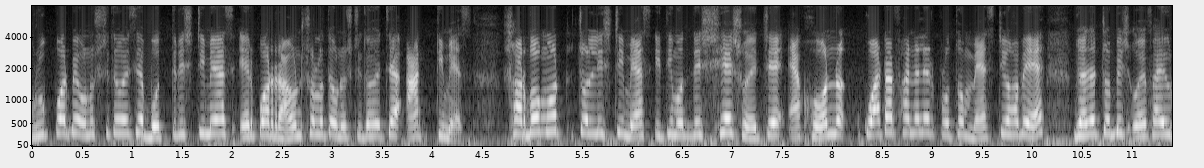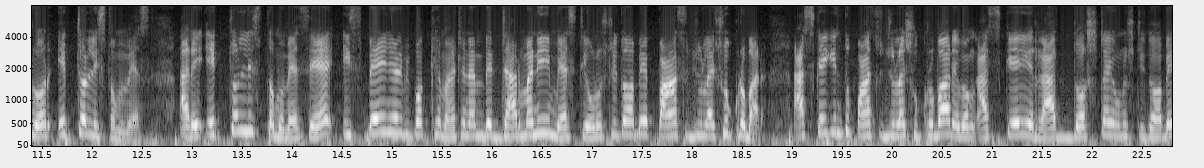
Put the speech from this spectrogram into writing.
গ্রুপ পর্বে অনুষ্ঠিত হয়েছে বত্রিশটি ম্যাচ এরপর রাউন্ড ষোলোতে অনুষ্ঠিত হয়েছে আটটি ম্যাচ সর্বমোট চল্লিশটি ম্যাচ ইতিমধ্যে শেষ হয়েছে। এখন কোয়ার্টার ফাইনালের প্রথম ম্যাচটি হবে দু হাজার চব্বিশ ওয়েফা ইউরোর একচল্লিশতম ম্যাচ আর এই একচল্লিশতম ম্যাচে স্পেনের বিপক্ষে মাঠে নামবে জার্মানি। ম্যাচটি অনুষ্ঠিত হবে পাঁচ জুলাই শুক্রবার। আজকে কিন্তু পাঁচ জুলাই শুক্রবার এবং আজকে রাত দশটায় অনুষ্ঠিত হবে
